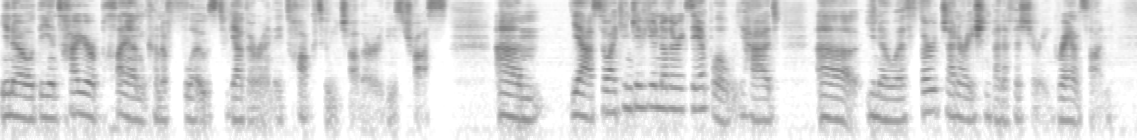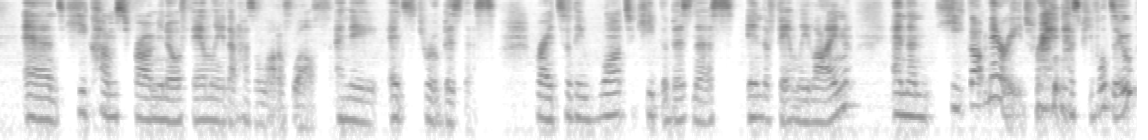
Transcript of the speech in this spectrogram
you know, the entire plan kind of flows together and they talk to each other, these trusts. Um, yeah, so I can give you another example. We had, uh, you know, a third generation beneficiary, grandson and he comes from you know a family that has a lot of wealth and they it's through a business right? So they want to keep the business in the family line. And then he got married right as people do.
